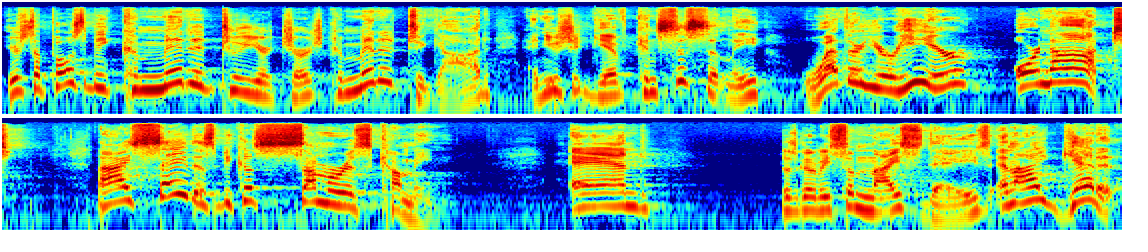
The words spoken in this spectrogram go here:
You're supposed to be committed to your church, committed to God, and you should give consistently, whether you're here or not. Now, I say this because summer is coming. And there's going to be some nice days, and I get it.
